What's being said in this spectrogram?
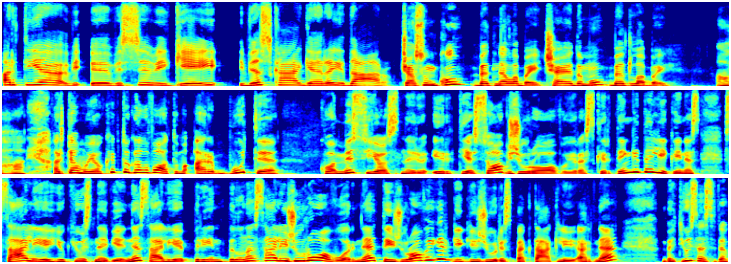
ar tie e, visi veikėjai viską gerai daro. Čia sunku, bet nelabai. Čia įdomu, bet labai. Aha. Ar Temai, o kaip tu galvotum, ar būti komisijos nariu ir tiesiog žiūrovų yra skirtingi dalykai, nes salėje juk jūs ne vieni, salėje pilna salė žiūrovų, ar ne? Tai žiūrovai irgi gi žiūri spektaklį, ar ne? Bet jūs esate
